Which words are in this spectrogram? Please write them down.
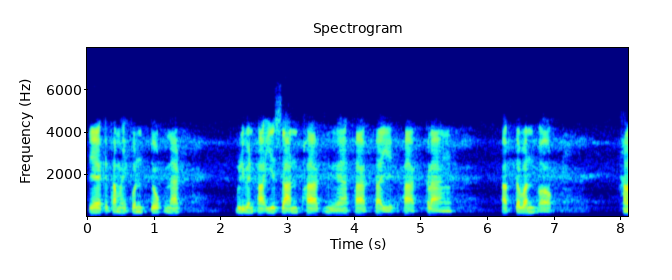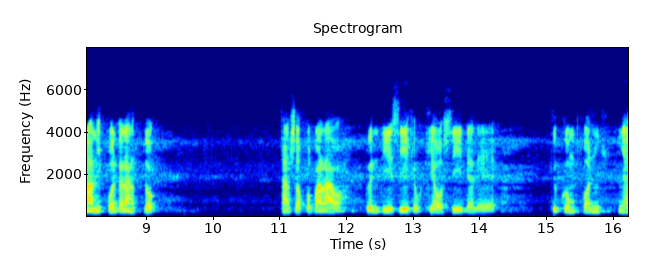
แต่ก็ทำให้ฝนตกหนัก บริเวณภาคอีสานภาคเหนือภาคใต้ภาคกลางภาคตะวันออกขณะนี้ฝนกำลังตก ทางสปปลาวพื้นที่สีเขียวๆสีแดงคือกลุ่มฝนใหญ่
